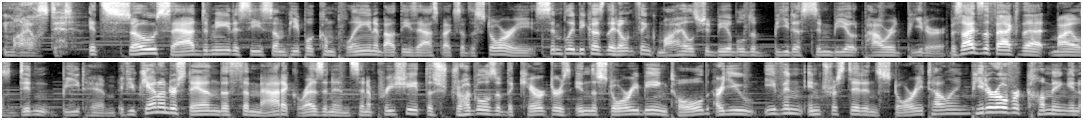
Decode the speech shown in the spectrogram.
Miles did. It's so sad to me to see some people complain about these aspects of the story simply because they don't think Miles should be able to beat a symbiote powered Peter. Besides the fact that Miles didn't beat him, if you can't understand the thematic resonance and appreciate the struggles of the characters in the story being told, are you even interested in storytelling? Peter overcoming an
